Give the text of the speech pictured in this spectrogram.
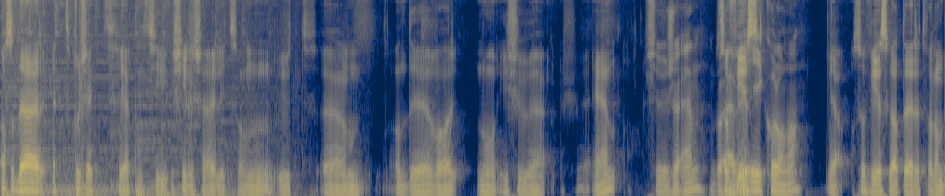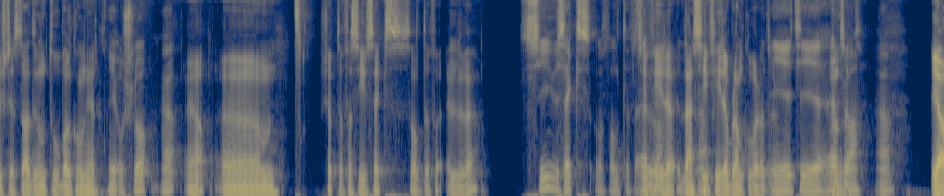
Altså, det er et prosjekt jeg kan si skiller seg litt sånn ut. Um, og det var nå i 2021. 2021. Da Sofies- er vi i korona Ja. Sofies gate rett foran Bislett stadion, to balkonger. i Oslo. Ja. Ja. Um, kjøpte for 7-6, solgte for 11. 7-6 og solgte for 11. 7-4 Nei, 7-4 blanko var det, tror jeg. 9, 10, 11, Ja. Ja,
